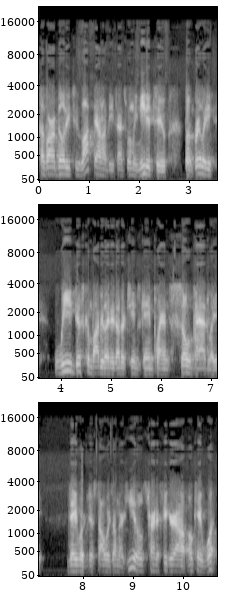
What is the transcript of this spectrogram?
of our ability to lock down on defense when we needed to, but really we discombobulated other teams' game plans so badly. They were just always on their heels trying to figure out, okay, what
